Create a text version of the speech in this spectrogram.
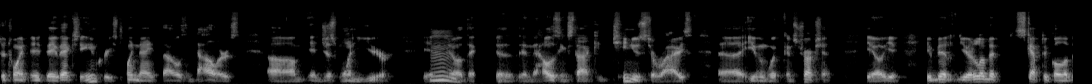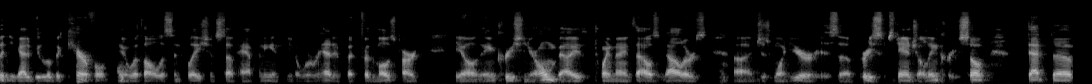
to twenty. They've actually increased twenty nine thousand um, dollars in just one year. Mm. You know, the, and the housing stock continues to rise, uh, even with construction. You know, you you bit, you're a little bit skeptical of it. And you got to be a little bit careful, you know, with all this inflation stuff happening, and you know where we're headed. But for the most part, you know, the increase in your home value, twenty nine thousand uh, dollars just one year, is a pretty substantial increase. So that uh,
